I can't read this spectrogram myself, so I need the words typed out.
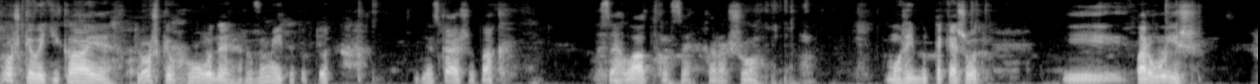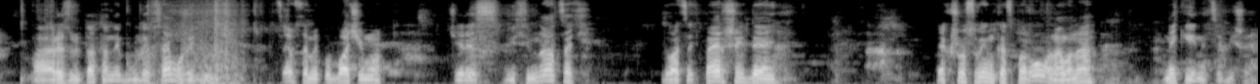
Трошки витікає, трошки входить, розумієте? Тобто не скажеш, що так все гладко, все хорошо. Може бути таке, що от і паруєш, а результату не буде. Все може бути. Це все ми побачимо через 18-21 день. Якщо свинка спарована, вона не кинеться більше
